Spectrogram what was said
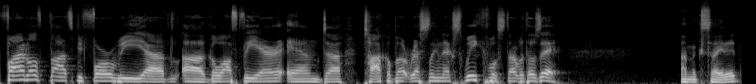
Final thoughts before we uh, uh, go off the air and uh, talk about wrestling next week. We'll start with Jose. I'm excited.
